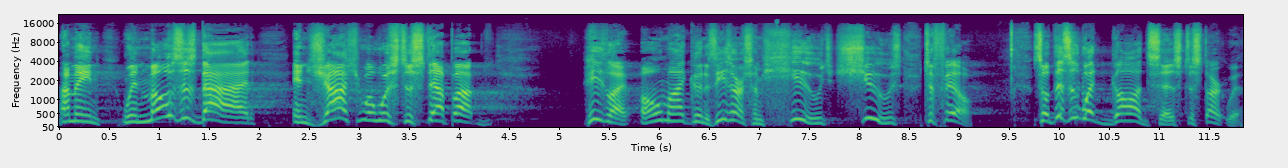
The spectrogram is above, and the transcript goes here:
I mean, when Moses died and Joshua was to step up, he's like, oh my goodness, these are some huge shoes to fill. So, this is what God says to start with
